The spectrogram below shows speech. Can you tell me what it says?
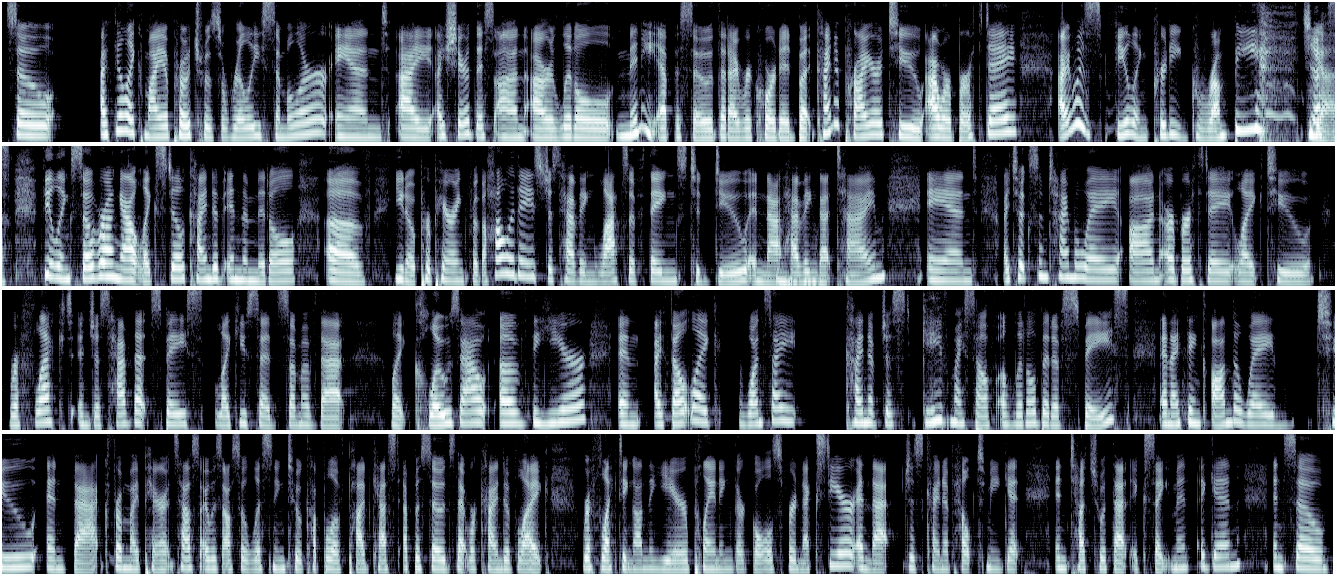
So I feel like my approach was really similar, and I, I shared this on our little mini episode that I recorded. But kind of prior to our birthday, I was feeling pretty grumpy, just yeah. feeling so wrung out, like still kind of in the middle of, you know, preparing for the holidays, just having lots of things to do and not mm-hmm. having that time. And I took some time away on our birthday, like to reflect and just have that space. Like you said, some of that like closeout of the year. And I felt like once I kind of just gave myself a little bit of space, and I think on the way to and back from my parents' house, I was also listening to a couple of podcast episodes that were kind of like reflecting on the year, planning their goals for next year. And that just kind of helped me get in touch with that excitement again. And so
